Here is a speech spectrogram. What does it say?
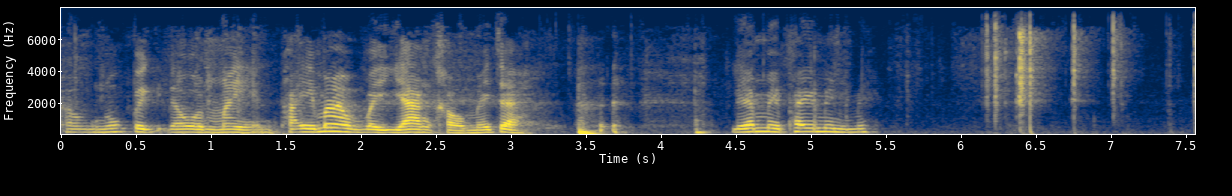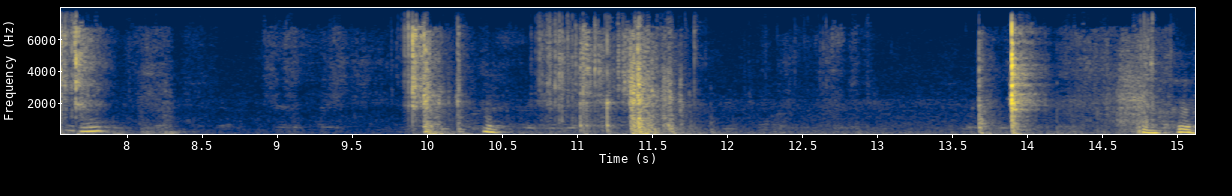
เอานุกไปเอาไม้อันไผ่มาไว้ย่างเขาไหมจ้ะ เลี้ยงไม่ไผ่ไหมนี่ไหมอืมอืมอืม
